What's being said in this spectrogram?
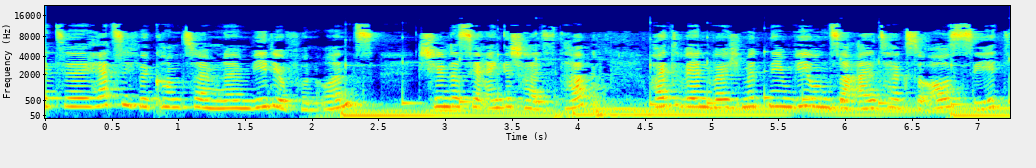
Leute, herzlich willkommen zu einem neuen Video von uns. Schön, dass ihr eingeschaltet habt. Heute werden wir euch mitnehmen, wie unser Alltag so aussieht.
